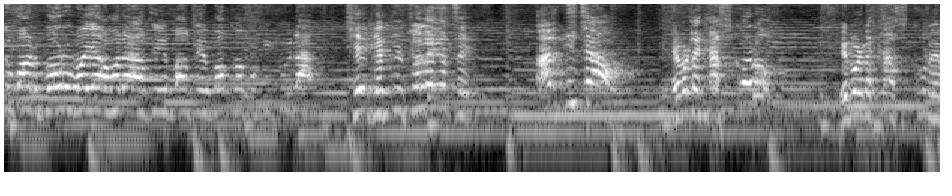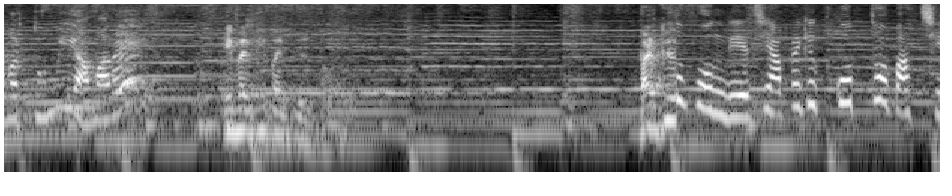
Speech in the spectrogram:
তোমার বড় ভাই আমার আজে বাজে বকাবকি করে সেক্ষেত্রে চলে গেছে। আর কি চাও? এবার কাজ করো। এবার কাজ করো। এবার তুমি আমারে এবার কি করে দাও। ফোন দিয়েছি আপনাকে কোথাও পাচ্ছি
